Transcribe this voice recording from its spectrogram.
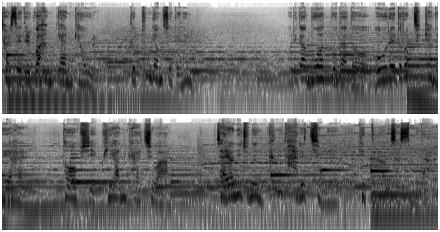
철새들과 함께한 겨울, 그 풍경 속에는 우리가 무엇보다도 오래도록 지켜내야 할 더없이 귀한 가치와 자연이 주는 큰 가르침이 깃들어 있었습니다.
